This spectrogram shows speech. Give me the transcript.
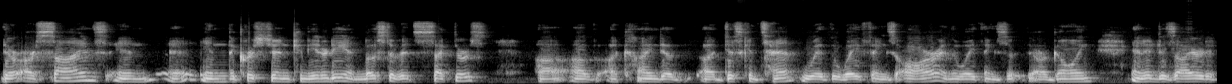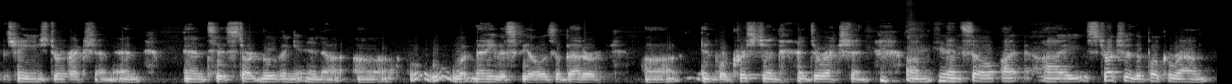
there are signs in in the Christian community and most of its sectors uh, of a kind of uh, discontent with the way things are and the way things are going, and a desire to change direction. And and to start moving in a, uh, what many of us feel is a better uh, and more Christian direction. Um, yeah. And so I, I structured the book around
